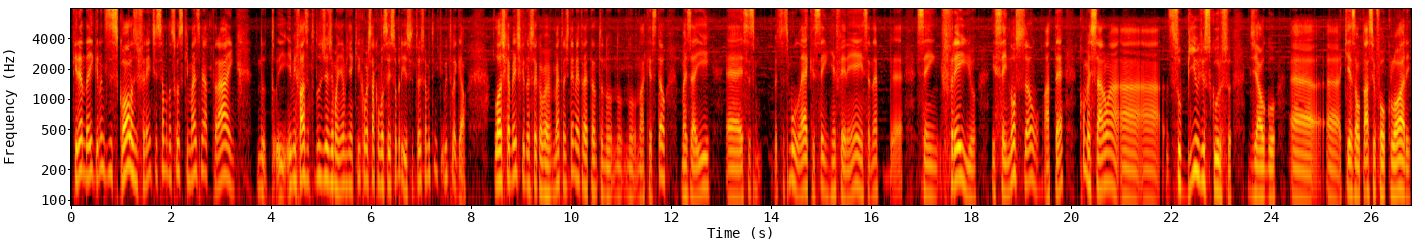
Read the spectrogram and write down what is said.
criando aí grandes escolas diferentes. Isso é uma das coisas que mais me atraem no, e, e, me fazem todo dia de manhã vir aqui conversar com vocês sobre isso. Então, isso é muito, muito legal. Logicamente que no Circle of Metal a gente nem vai entrar tanto no, no, no, na questão, mas aí é, esses, esses moleques sem referência, né, é, sem freio e sem noção até, começaram a, a, a subir o discurso de algo é, é que exaltasse o folclore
